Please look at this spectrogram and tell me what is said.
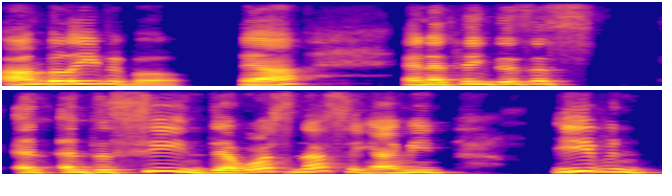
Unbelievable. Yeah. And I think this is and and the scene there was nothing. I mean even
